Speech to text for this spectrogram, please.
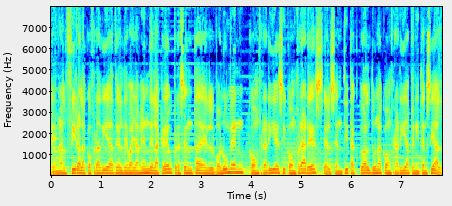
en Alcira, la cofradía del Devallamén de la Creu presenta el volumen Confraríes y Confrares, el sentido actual de una confraría penitencial.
